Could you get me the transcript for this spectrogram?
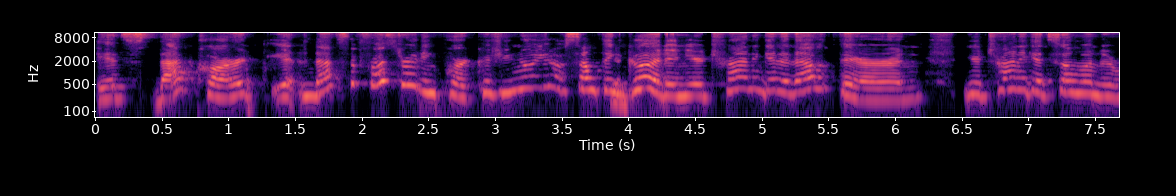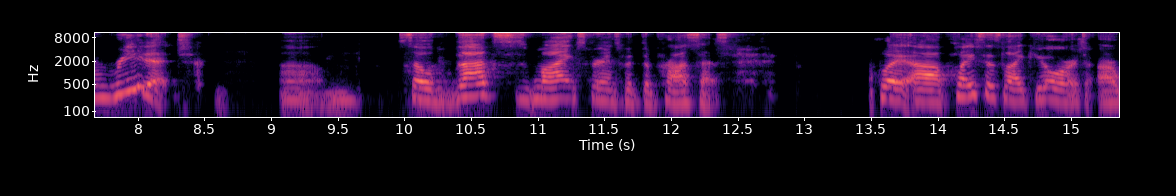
it's that part, it, and that's the frustrating part because you know you have something Yeah. good and you're trying to get it out there and you're trying to get someone to read it. Um, so that's my experience with the process. Play, uh, places like yours are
